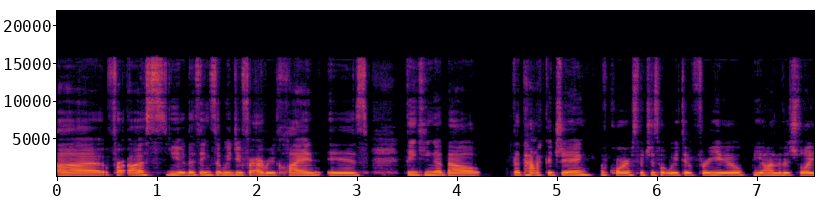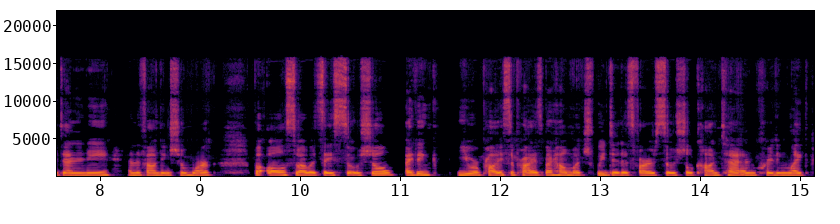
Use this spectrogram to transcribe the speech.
uh, for us you know the things that we do for every client is thinking about the packaging, of course, which is what we did for you beyond the visual identity and the foundation work, but also I would say social. I think you were probably surprised by how much we did as far as social content and creating like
